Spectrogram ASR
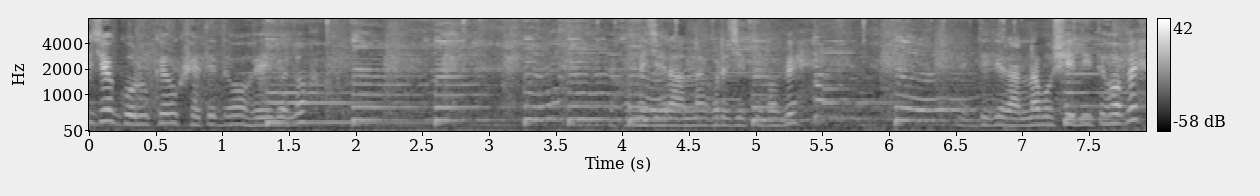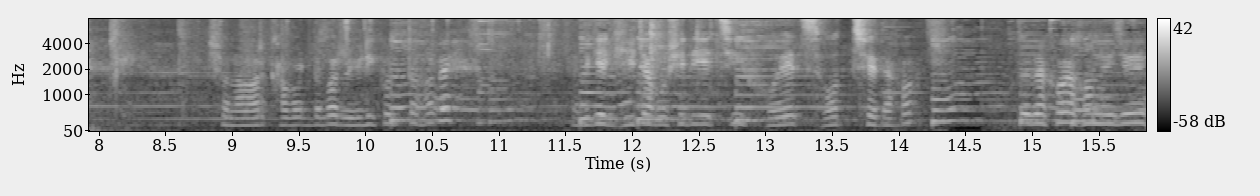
এই যে গরুকেও খেতে দেওয়া হয়ে গেল। এখন এই যে রান্নাঘরে যেতে হবে। একদিকে রান্না বসিয়ে দিতে হবে। সোনামার খাবার দাবার রেডি করতে হবে। এদিকে ঘিটা বসিয়ে দিয়েছি। হয়ে হচ্ছে, দেখো। তো দেখো, এখন এই যে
